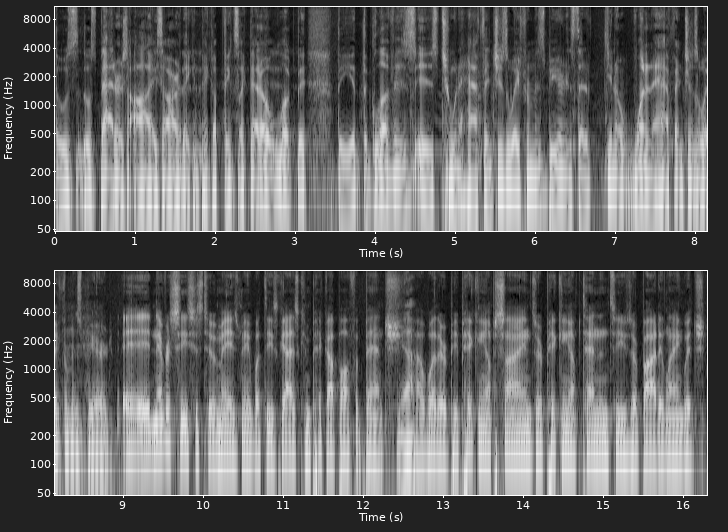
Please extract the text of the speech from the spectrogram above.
those those batters' eyes are. They can pick up things like that. Oh, look, the the the glove is is two and a half inches away from his beard instead of you know one and a half inches away from his beard. It, it never ceases to amaze me what these guys can pick up off a bench. Yeah. Uh, whether it be picking up signs or picking up tendencies or body language.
